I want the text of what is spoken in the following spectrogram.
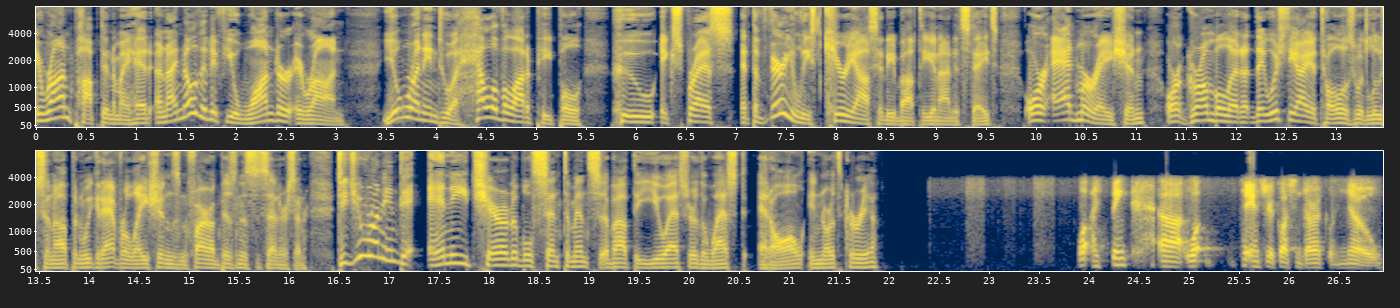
Iran popped into my head, and I know that if you wander Iran, you'll run into a hell of a lot of people who express, at the very least, curiosity about the United States or admiration or grumble at it. They wish the Ayatollahs would loosen up and we could have relations and fire up business, et cetera, et cetera. Did you run into any charitable sentiments about the U.S. or the West at all in North Korea? Well, I think uh, what to answer your question directly, no.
